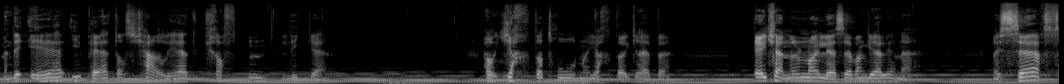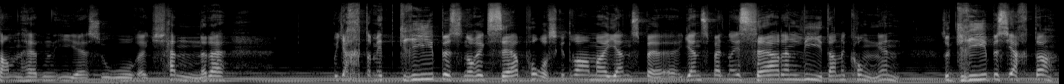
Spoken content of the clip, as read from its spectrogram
Men det er i Peters kjærlighet kraften ligger. Hør, hjertet tror når hjertet er grepet. Jeg kjenner det når jeg leser evangeliene. Når jeg ser sannheten i Jesu ord. Jeg kjenner det, og hjertet mitt gripes når jeg ser påskedramaet gjenspeilt. Når jeg ser den lidende kongen, så gripes hjertet.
